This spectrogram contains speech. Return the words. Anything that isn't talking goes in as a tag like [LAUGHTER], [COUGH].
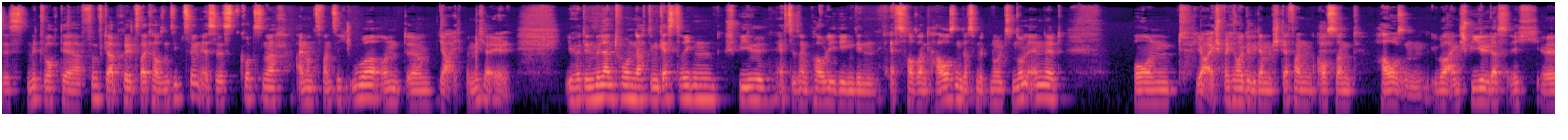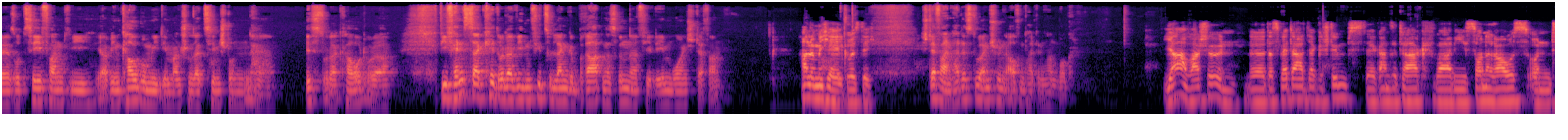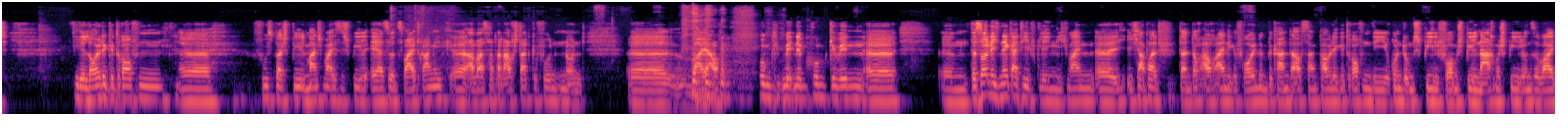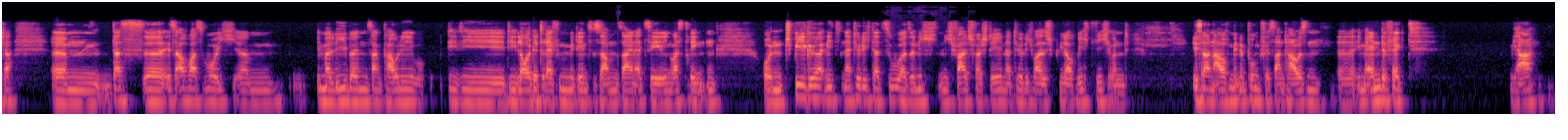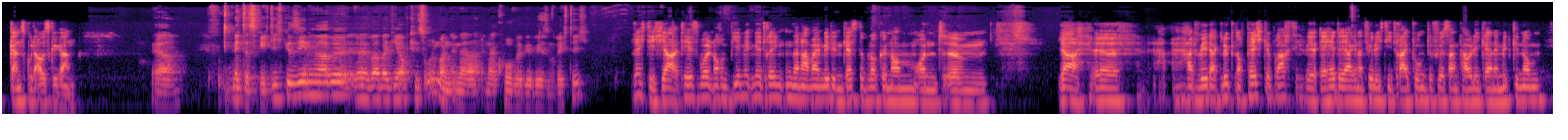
es ist Mittwoch, der 5. April 2017. Es ist kurz nach 21 Uhr und ähm, ja, ich bin Michael. Ihr hört den Millanton nach dem gestrigen Spiel FC St. Pauli gegen den SV Sandhausen, das mit 0 zu 0 endet. Und ja, ich spreche heute wieder mit Stefan aus Sandhausen über ein Spiel, das ich äh, so zäh fand wie, ja, wie ein Kaugummi, den man schon seit 10 Stunden äh, isst oder kaut oder wie Fensterkit oder wie ein viel zu lang gebratenes Rinderfilet. Moin Stefan. Hallo Michael, grüß dich. Stefan, hattest du einen schönen Aufenthalt in Hamburg? Ja, war schön. Äh, das Wetter hat ja gestimmt. Der ganze Tag war die Sonne raus und viele Leute getroffen. Äh, Fußballspiel, manchmal ist das Spiel eher so zweitrangig, äh, aber es hat halt auch stattgefunden und war ja auch [LAUGHS] mit einem Punktgewinn. Ähm, das soll nicht negativ klingen. Ich meine, ich habe halt dann doch auch einige Freunde und Bekannte auf St. Pauli getroffen, die rund ums Spiel, vor dem Spiel, nach dem Spiel und so weiter. Ähm, das ist auch was, wo ich ähm, immer liebe in St. Pauli, die, die, die Leute treffen, mit denen zusammen sein, erzählen, was trinken. Und Spiel gehört nicht, natürlich dazu, also nicht, nicht falsch verstehen. Natürlich war das Spiel auch wichtig und ist dann auch mit einem Punkt für Sandhausen äh, im Endeffekt ja ganz gut ausgegangen. Ja. Wenn ich das richtig gesehen habe, äh, war bei dir auch Thies Ullmann in der, in der Kurve gewesen, richtig? Richtig, ja. Thies wollte noch ein Bier mit mir trinken, dann haben wir ihn mit in den Gästeblock genommen und ähm, ja, äh, hat weder Glück noch Pech gebracht. Er hätte ja natürlich die drei Punkte für St. Pauli gerne mitgenommen.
